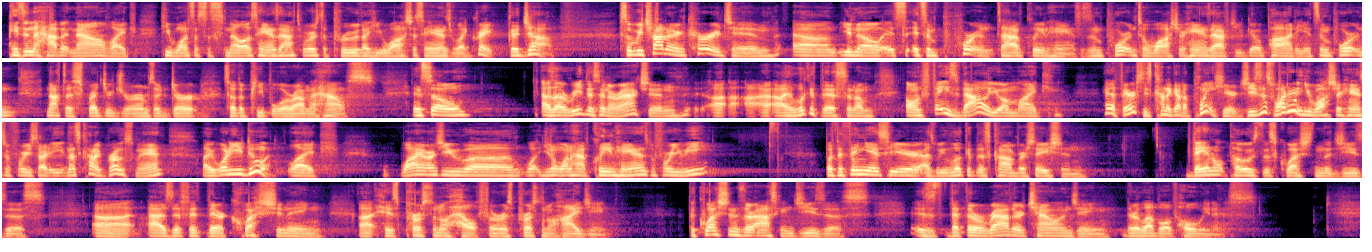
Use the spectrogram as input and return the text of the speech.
He's in the habit now, like he wants us to smell his hands afterwards to prove that he washed his hands. We're like, great, good job. So we try to encourage him. Um, you know, it's, it's important to have clean hands. It's important to wash your hands after you go potty. It's important not to spread your germs or dirt to other people around the house. And so as I read this interaction, I, I, I look at this and I'm on face value, I'm like, hey, the Pharisees kind of got a point here. Jesus, why didn't you wash your hands before you started eating? That's kind of gross, man. Like, what are you doing? Like, why aren't you, uh, what, you don't want to have clean hands before you eat? But the thing is, here, as we look at this conversation, they don't pose this question to Jesus uh, as if it, they're questioning uh, his personal health or his personal hygiene. The questions they're asking Jesus is that they're rather challenging their level of holiness.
